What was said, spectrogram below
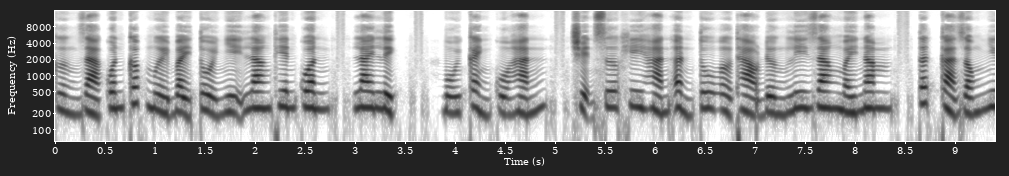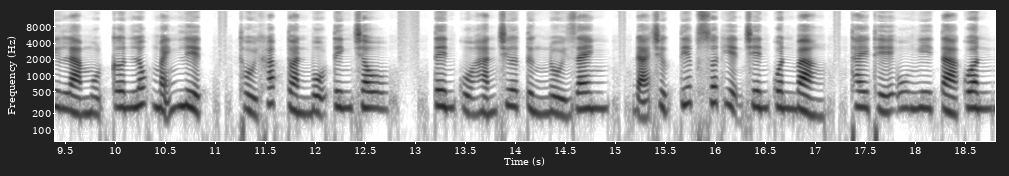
Cường giả quân cấp 17 tuổi nhị lang thiên quân, lai lịch, bối cảnh của hắn, chuyện xưa khi hắn ẩn tu ở thảo đường ly giang mấy năm, tất cả giống như là một cơn lốc mãnh liệt, thổi khắp toàn bộ tinh châu. Tên của hắn chưa từng nổi danh, đã trực tiếp xuất hiện trên quân bảng, thay thế U Nghi Tà Quân,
